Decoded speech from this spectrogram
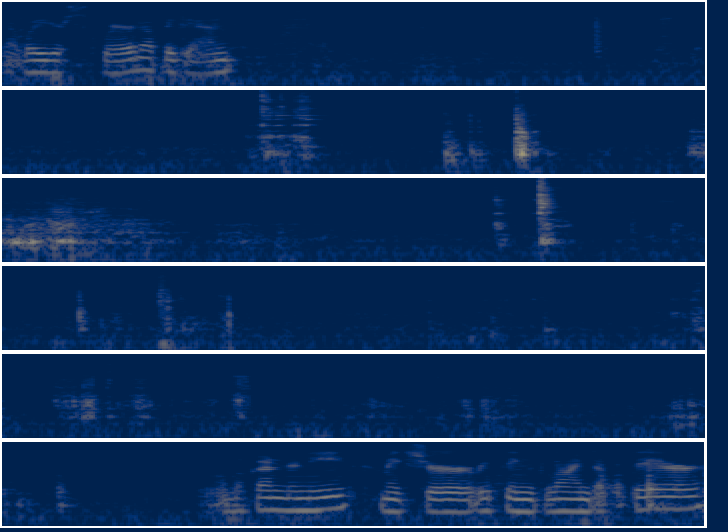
That way you're squared up again. Underneath, make sure everything's lined up there.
